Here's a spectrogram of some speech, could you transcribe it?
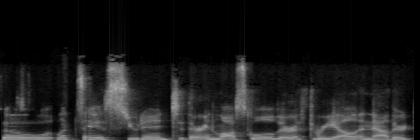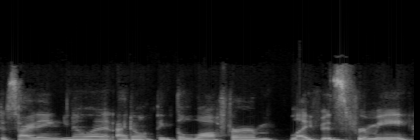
so let's say a student they're in law school, they're a three L, and now they're deciding, you know what, I don't think the law firm life is for me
